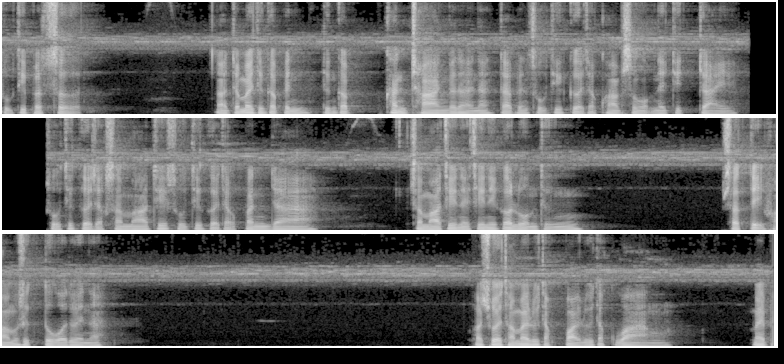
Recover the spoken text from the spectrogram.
สุขที่ประเสริฐ อาจจะไม่ถึงกับเป็นถึงกับขั้นฌานก็ได้นะ แต่เป็นสุขที่เกิดจากความสงบในจิตใจสุขที่เกิดจากสมาธิสุขที่เกิดจากปัญญา สมาธิในที่นี้ก็รวมถึงสติความรู้สึกตัวด้วยนะเพราะช่วยทำให้รู้จักปล่อยรู้จักวาง ไม่ไป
